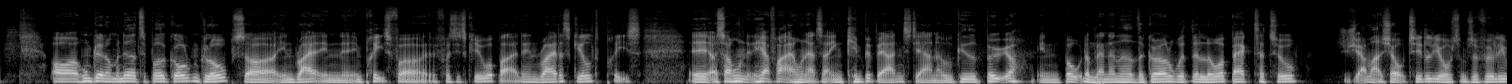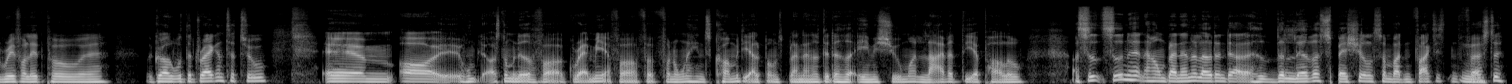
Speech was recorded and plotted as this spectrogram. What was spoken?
Og hun blev nomineret til både Golden Globes og en, en, en pris for, for sit skrivearbejde, en Writers Guild-pris. Øh, og så hun, herfra er hun altså en kæmpe verdensstjerne og udgivet bøger. En bog, der mm. blandt andet hedder The Girl with the Lower Back Tattoo. Synes jeg er en meget sjov titel jo, som selvfølgelig riffer lidt på... Øh, The Girl with the Dragon Tattoo. Øhm, og hun blev også nomineret for Grammy for, for, for nogle af hendes comedy-albums, blandt andet det, der hedder Amy Schumer, Live at the Apollo. Og siden, sidenhen har hun blandt andet lavet den der, der hed The Leather Special, som var den faktisk den mm. første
